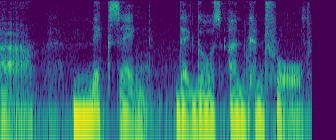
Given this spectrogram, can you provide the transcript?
uh, mixing that goes uncontrolled.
